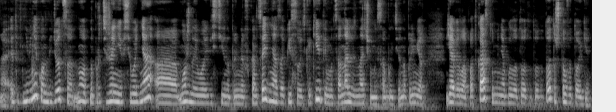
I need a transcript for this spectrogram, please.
а, этот дневник, он ведется ну, вот на протяжении всего дня, а можно его вести, например, в конце дня, записывать какие-то эмоционально значимые события. Например, я вела подкаст, у меня было то-то, то-то, то-то, что в итоге?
